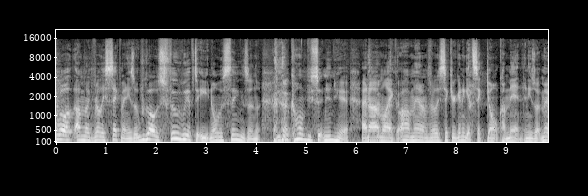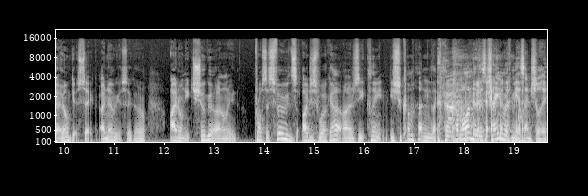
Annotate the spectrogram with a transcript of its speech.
well, I'm like really sick, man. He's like, we got all this food we have to eat and all those things, and you, you can't be sitting in here. And I'm like, oh man, I'm really sick. You're gonna get sick. Don't come in. And he's like, man, I don't get sick. I never get sick. I don't. I don't eat sugar. I don't eat processed foods. I just work out. I just eat clean. You should come on and like come on to this train with me, essentially.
